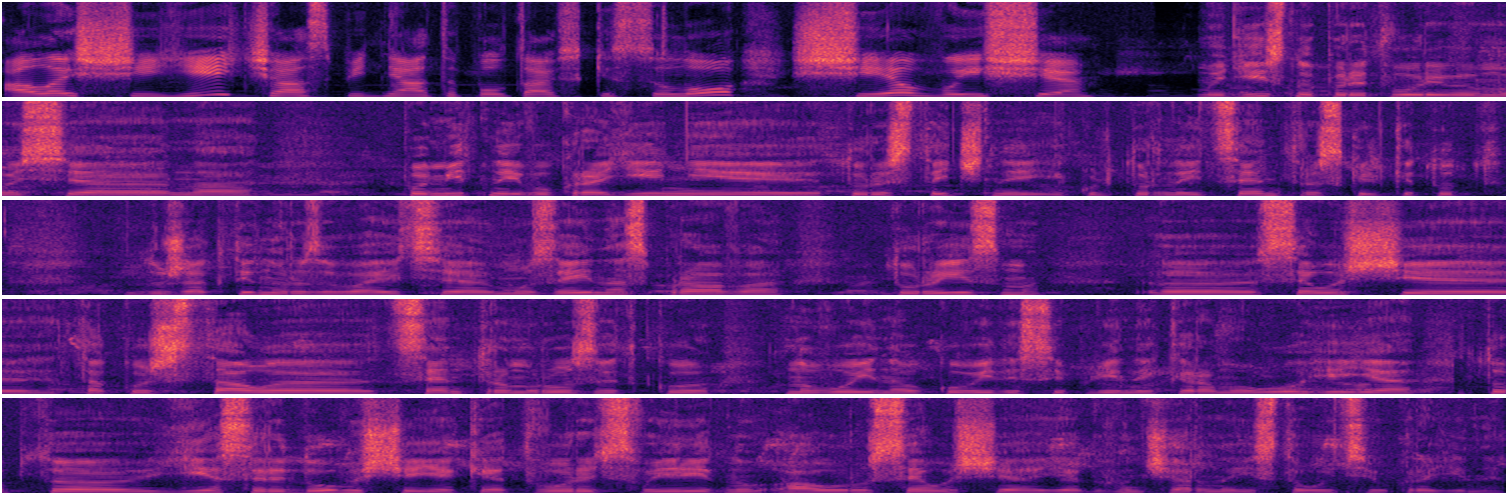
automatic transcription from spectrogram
але ще є час підняти полтавське село ще вище. Ми дійсно перетворюємося на помітний в Україні туристичний і культурний центр, оскільки тут дуже активно розвивається музейна справа, туризм. Е, Селище також стало центром розвитку нової наукової дисципліни керамологія. Тобто є середовище, яке творить своєрідну ауру селища як гончарної столиці України.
